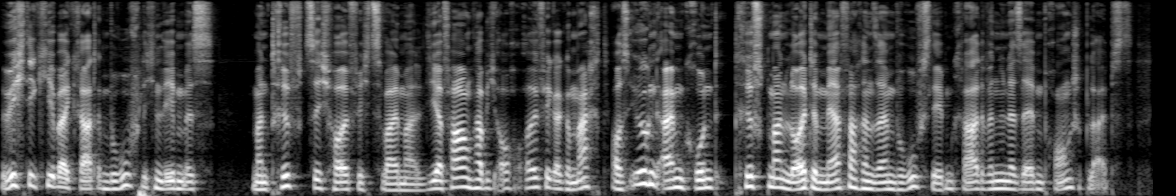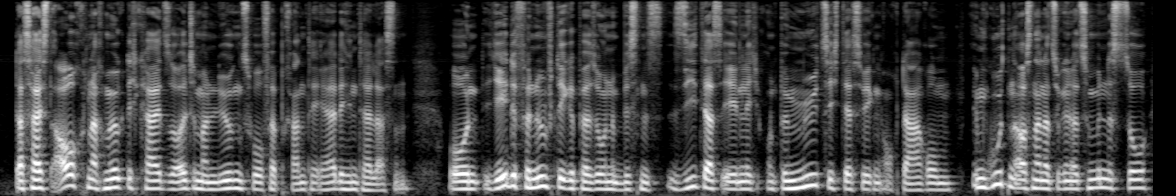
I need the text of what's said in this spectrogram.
Wichtig hierbei gerade im beruflichen Leben ist, man trifft sich häufig zweimal. Die Erfahrung habe ich auch häufiger gemacht. Aus irgendeinem Grund trifft man Leute mehrfach in seinem Berufsleben, gerade wenn du in derselben Branche bleibst. Das heißt auch, nach Möglichkeit sollte man nirgendwo verbrannte Erde hinterlassen. Und jede vernünftige Person im Business sieht das ähnlich und bemüht sich deswegen auch darum, im Guten auseinanderzugehen oder zumindest so,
